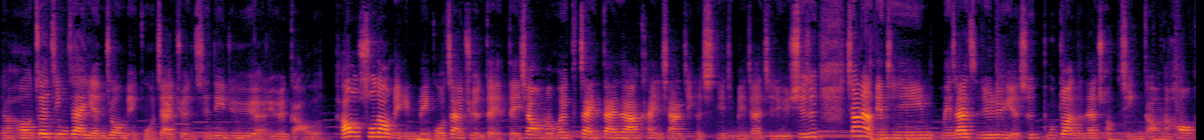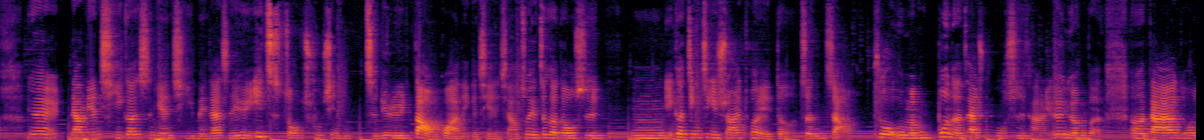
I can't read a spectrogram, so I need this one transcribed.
然后最近在研究美国债券，殖利率越来越高了。好，说到美美国债券，对，等一下我们会再带大家看一下这个十年期美债殖利率。其实像两年期美债殖利率也是不断的在创新高。然后因为两年期跟十年期美债殖利率一直都出现殖利率倒挂的一个现象，所以这个都是嗯一个经济衰退的征兆。就我们不能再去忽视它，因为原本呃大家都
